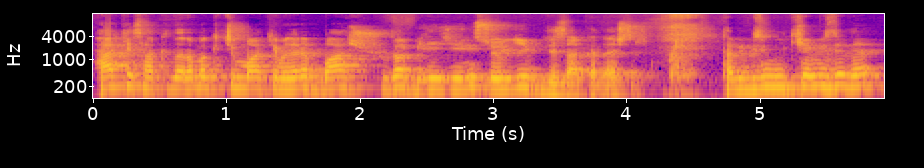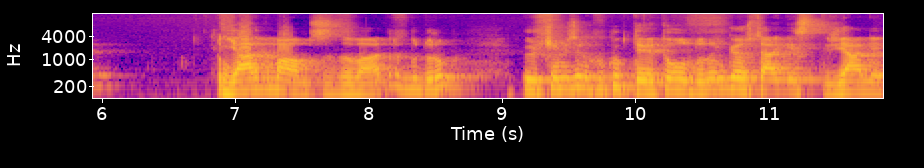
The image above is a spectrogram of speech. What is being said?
herkes hakkını aramak için mahkemelere başvurabileceğini söyleyebiliriz arkadaşlar. Tabii bizim ülkemizde de yargı bağımsızlığı vardır. Bu durum ülkemizin hukuk devleti olduğunun göstergesidir. Yani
